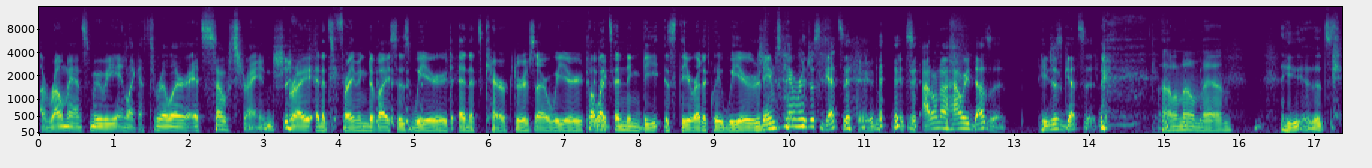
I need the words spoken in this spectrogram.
a romance movie and like a thriller. It's so strange. Right, and its framing device is weird, and its characters are weird, but and like its ending beat is theoretically weird. James Cameron just gets it, dude. It's I don't know how he does it. He just gets it. I don't know, man. He it's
